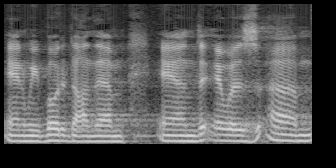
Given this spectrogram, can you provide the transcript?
and we voted on them. And it was, um,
